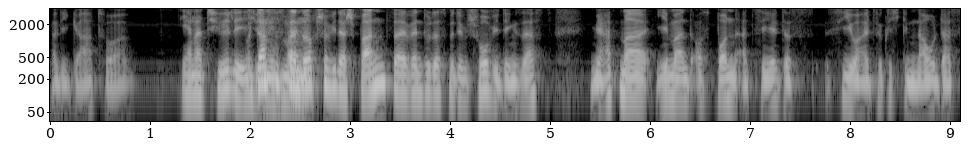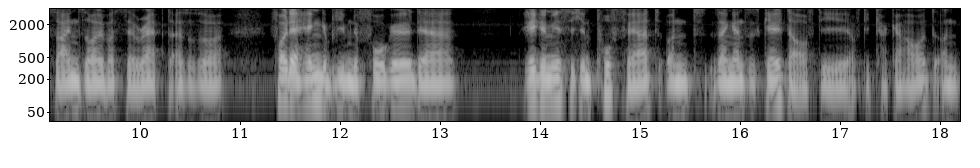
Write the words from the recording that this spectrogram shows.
Alligator. Ja, natürlich. Und das ich ist dann doch schon wieder spannend, weil wenn du das mit dem Showy-Ding sagst, mir hat mal jemand aus Bonn erzählt, dass Sio halt wirklich genau das sein soll, was der rappt. Also so voll der hängengebliebene Vogel, der regelmäßig in Puff fährt und sein ganzes Geld da auf die, auf die Kacke haut. Und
